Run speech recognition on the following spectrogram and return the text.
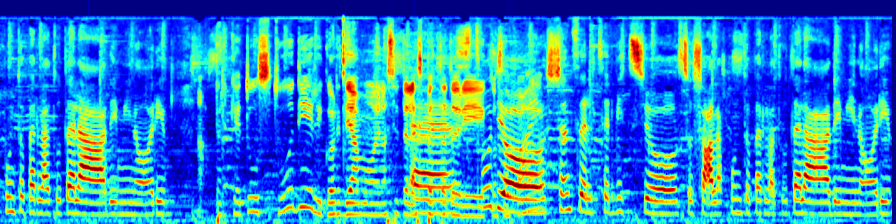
appunto per la tutela dei minori. Ah, perché tu studi, ricordiamo ai nostri telespettatori eh, studio scienze del servizio sociale, appunto per la tutela dei minori.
